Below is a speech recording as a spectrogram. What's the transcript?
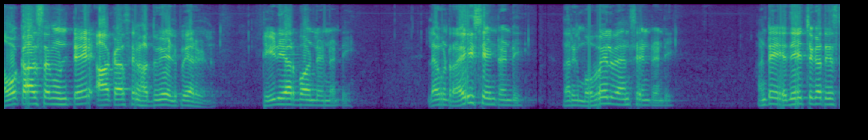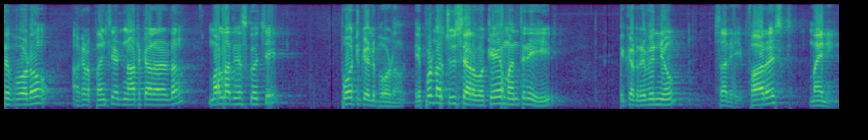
అవకాశం ఉంటే ఆకాశం హద్దుగా వెళ్ళిపోయారు వీళ్ళు. టీడీఆర్ బాండ్లు ఏంటండి? లేకుంటే రైస్ ఏంటండి? దానికి మొబైల్ వ్యాన్స్ ఏంటండి? అంటే యథేచ్ఛగా తీసుకుపోవడం అక్కడ పంచేటి నాటకాలు ఆడడం మళ్ళా తీసుకొచ్చి పోర్టుకి వెళ్ళిపోవడం. ఎప్పుడన్నా చూశారు ఒకే మంత్రి ఇక్కడ రెవెన్యూ సారీ ఫారెస్ట్ మైనింగ్.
